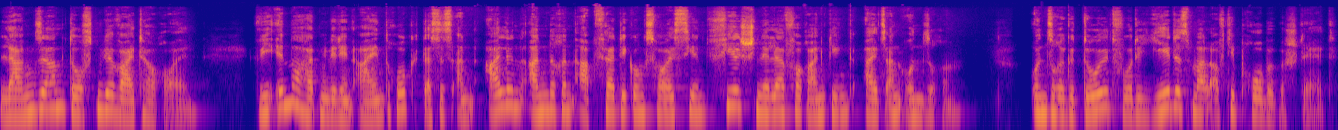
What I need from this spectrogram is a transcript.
Langsam durften wir weiterrollen. Wie immer hatten wir den Eindruck, dass es an allen anderen Abfertigungshäuschen viel schneller voranging als an unserem. Unsere Geduld wurde jedes Mal auf die Probe gestellt.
